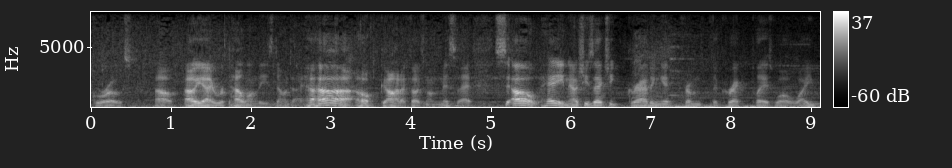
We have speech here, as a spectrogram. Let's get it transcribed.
Gross. Oh, oh yeah, I repel on these, don't I? Haha! oh god, I thought I was gonna miss that. So, oh, hey, now she's actually grabbing it from the correct place. Whoa, why are you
